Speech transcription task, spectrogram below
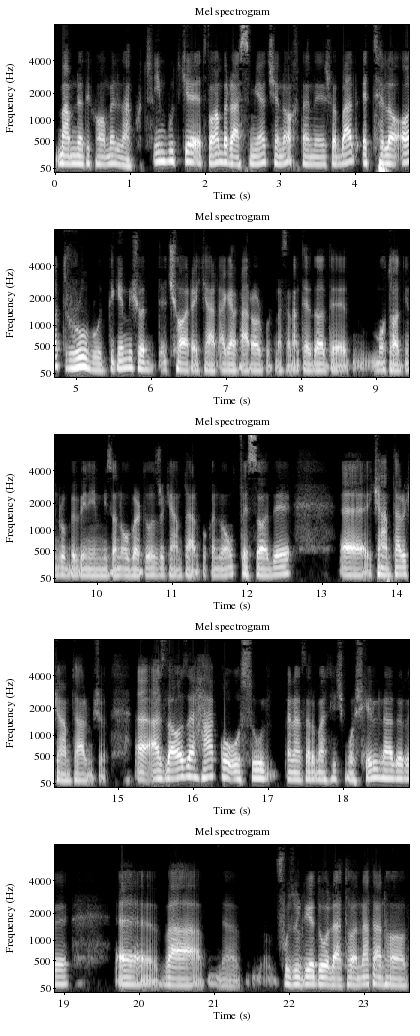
ممنوعیت کامل نبود. این بود که اتفاقا به رسمیت شناختنش و بعد اطلاعات رو بود. دیگه می‌شد چاره کرد اگر قرار بود مثلا تعداد معتادین رو ببینیم میزان اووردوز رو کمتر بکنیم و اون فساده کمتر و کمتر می‌شد. از لحاظ حق و اصول به نظر من هیچ مشکلی نداره. و فضولی دولت ها نه تنها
